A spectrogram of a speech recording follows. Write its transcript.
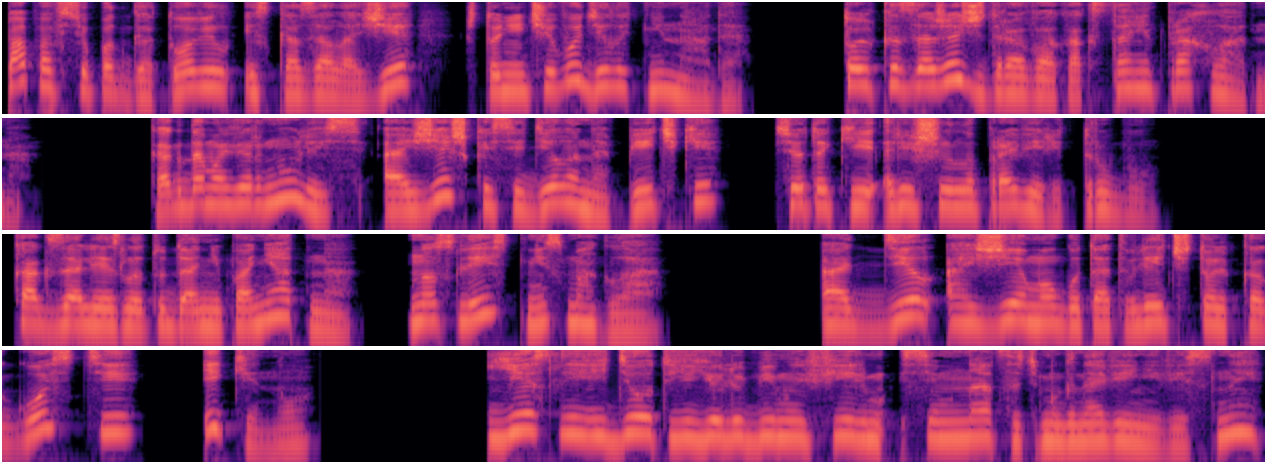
Папа все подготовил и сказал Аже, что ничего делать не надо. Только зажечь дрова, как станет прохладно. Когда мы вернулись, Ажешка сидела на печке, все таки решила проверить трубу. Как залезла туда, непонятно, но слезть не смогла. Отдел АЖ могут отвлечь только гости и кино. Если идет ее любимый фильм «17 мгновений весны»,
